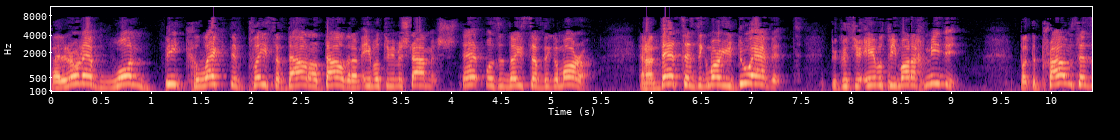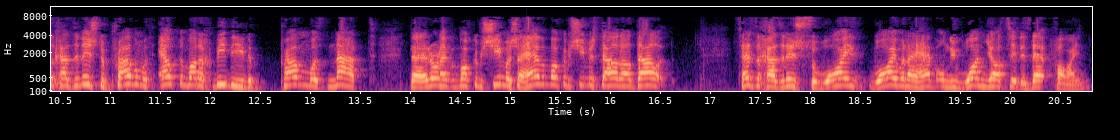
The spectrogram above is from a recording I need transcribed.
but I don't have one big collective place of dal al dal that I'm able to be mishtamish. That was the nice of the Gemara. And on that says the Gemara, you do have it, because you're able to be marach midi. But the problem says the Chazon Ish, the problem without the marach midi, the problem was not that I don't have a mokum shimush, I have a mokum shimush dal al dal. Says the Chazon Ish, so why, why when I have only one Yossid is that fine?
